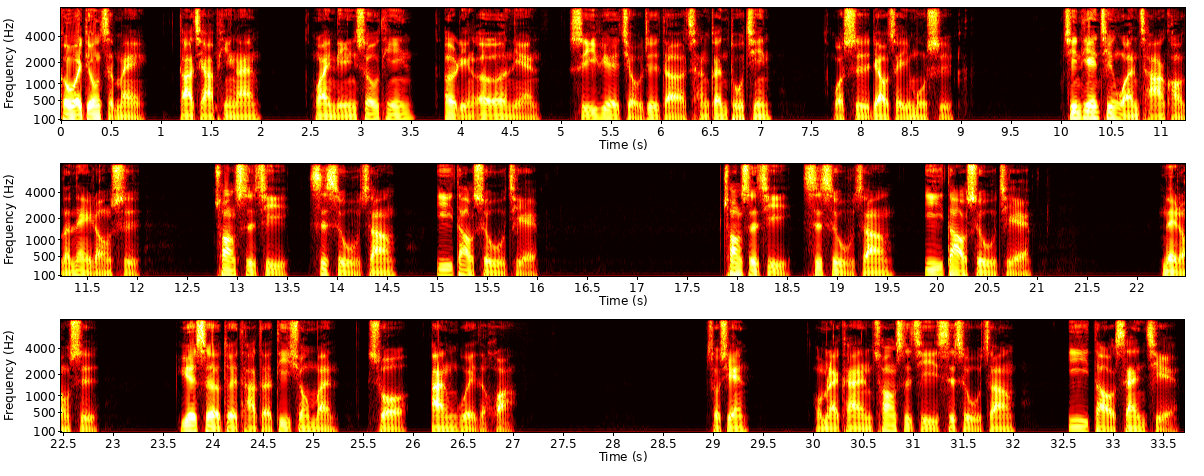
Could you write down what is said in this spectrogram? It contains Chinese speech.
各位弟兄姊妹，大家平安！欢迎您收听二零二二年十一月九日的晨更读经。我是廖哲一牧师。今天经文查考的内容是《创世纪》四十五章一到十五节。《创世纪》四十五章一到十五节内容是约瑟对他的弟兄们说安慰的话。首先，我们来看《创世纪》四十五章一到三节。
